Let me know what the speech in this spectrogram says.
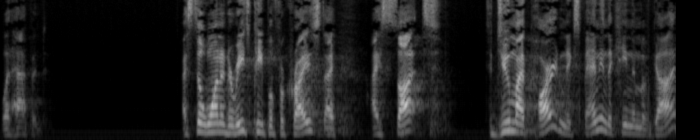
What happened? I still wanted to reach people for Christ. I, I sought to do my part in expanding the kingdom of God,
